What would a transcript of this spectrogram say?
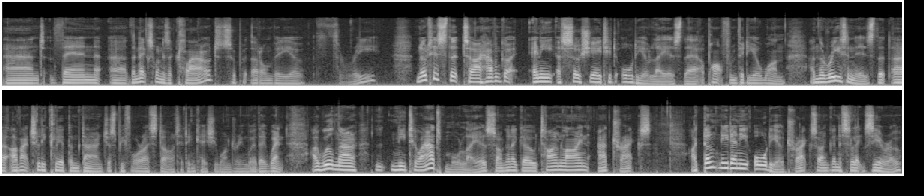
And then uh, the next one is a cloud so put that on video 3 Notice that I haven't got any associated audio layers there apart from video 1 and the reason is that uh, I've actually cleared them down just before I started in case you're wondering where they went. I will now need to add more layers so I'm going to go timeline, add tracks. I don't need any audio tracks so I'm going to select 0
